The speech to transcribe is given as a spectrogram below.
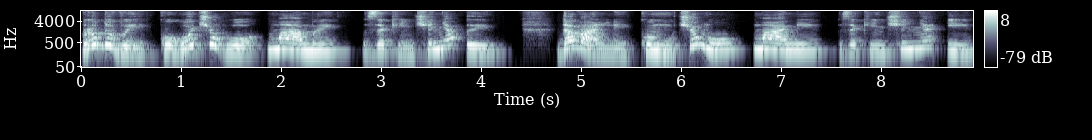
Родовий кого чого? Мами. Закінчення И. Давальний. Кому чому? Мамі. Закінчення і.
